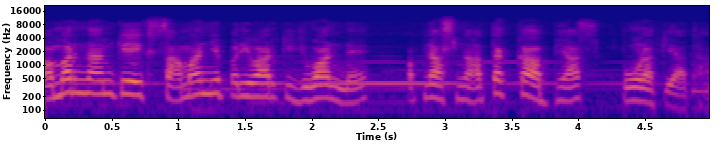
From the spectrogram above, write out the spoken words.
अमर नाम के एक सामान्य परिवार की युवान ने अपना स्नातक का अभ्यास पूर्ण किया था।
